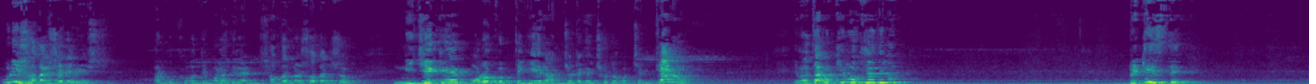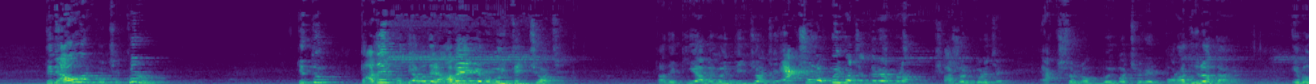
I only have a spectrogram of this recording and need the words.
কুড়ি শতাংশে নেমে এসছে। আর মুখ্যমন্ত্রী বলে দিলেন, সাতান্ন শতাংশ। নিজেকে বড় করতে গিয়ে রাজ্যটাকে ছোট করছেন কেন? এবং তারপর কি বক্তব্য দিলেন? ব্রিটিশদের। তিনি আহ্বান করছেন, করুন। কিন্তু তাদের প্রতি আমাদের আবেগ এবং ঐতিহ্য আছে। তাদের কি আবেগ ঐতিহ্য আছে? একশো নব্বই বছর ধরে আপনারা শাসন করেছেন। একশো নব্বই বছরের পরাধীনতায় এবং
